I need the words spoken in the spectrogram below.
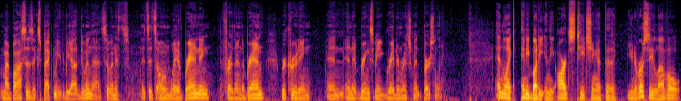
my bosses expect me to be out doing that. So and it's it's its own way of branding, furthering the brand, recruiting, and and it brings me great enrichment personally. And like anybody in the arts teaching at the university level,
